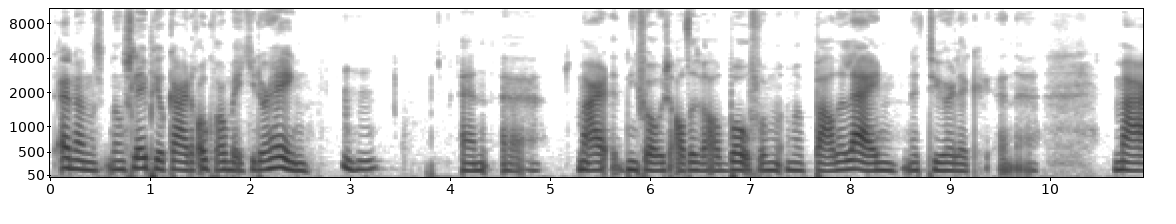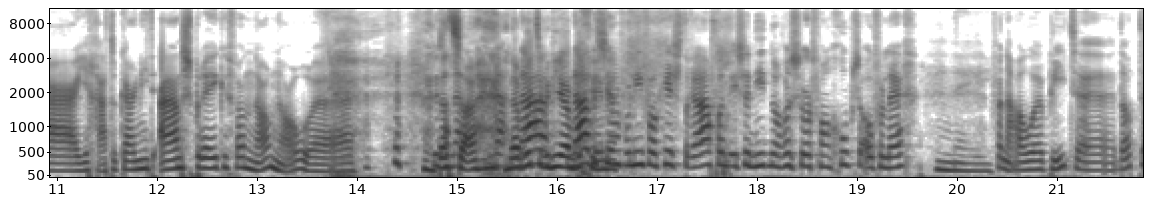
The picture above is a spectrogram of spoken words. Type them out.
en dan, dan sleep je elkaar er ook wel een beetje doorheen. Mhm. En, eh, maar het niveau is altijd wel boven een, bepaalde lijn, natuurlijk. En, eh, maar je gaat elkaar niet aanspreken van, nou, nou, Dus dat na- zou, na- daar na- moeten we niet aan Na de beginnen. symfonie van gisteravond is er niet nog een soort van groepsoverleg. Nee. Van nou, Piet, dat...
